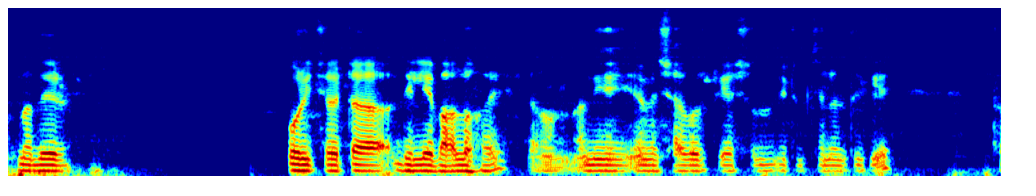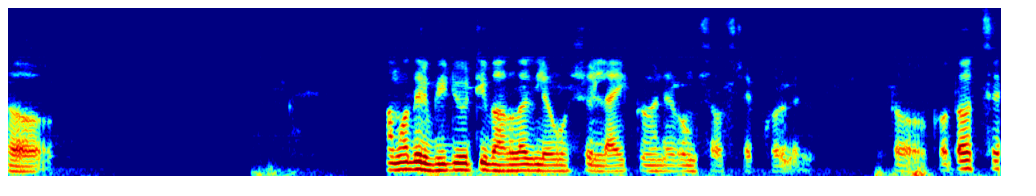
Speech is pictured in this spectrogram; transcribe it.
আপনাদের পরিচয়টা দিলে ভালো হয়। কারণ আমি M S Sagar creation YouTube channel থেকে। তো আমাদের ভিডিওটি ভালো লাগলে অবশ্যই লাইক কমেন্ট এবং সাবস্ক্রাইব করবেন। তো কথা হচ্ছে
